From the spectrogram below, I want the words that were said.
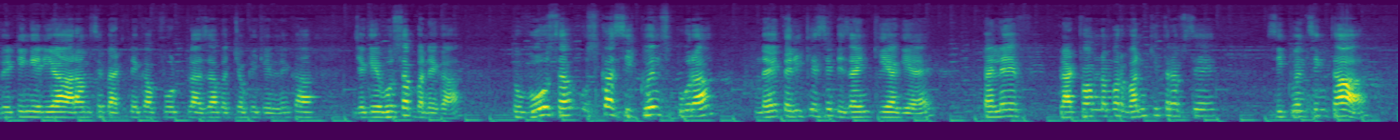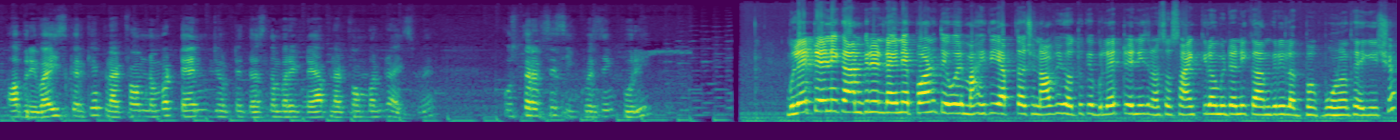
वेटिंग एरिया आराम से बैठने का फ़ूड प्लाजा बच्चों के खेलने का जगह, वो सब बनेगा। तो वो सब, उसका सीक्वेंस पूरा नए तरीके से डिज़ाइन किया गया है। पहले प्लेटफॉर्म नंबर वन की तरफ से सीक्वेंसिंग था अब रिवाइज करके प्लेटफॉर्म नंबर टेन जो दस नंबर एक नया प्लेटफॉर्म बन रहा है इसमें उस तरफ से सीक्वेंसिंग पूरी બુલેટ ટ્રેનની કામગીરીને લઈને પણ તેઓએ માહિતી આપતા જણાવ્યું હતું કે બુલેટ ટ્રેનની ત્રણસો સાઠ કિલોમીટરની કામગીરી લગભગ પૂર્ણ થઈ ગઈ છે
